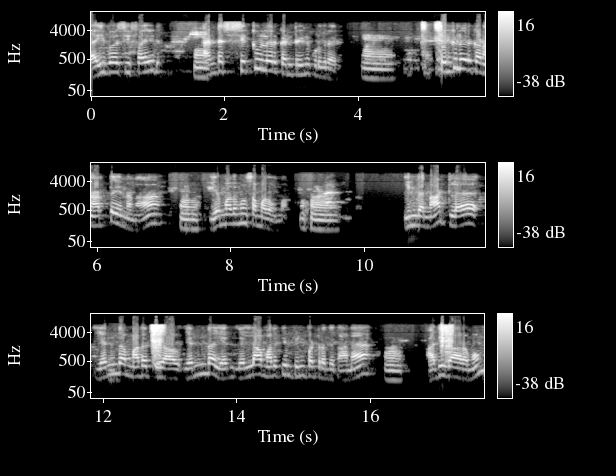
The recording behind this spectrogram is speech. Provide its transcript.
diversified and secular கண்ட்ரின்னு கொடுக்குறாரு. செக்குலருக்கான அர்த்தம் என்னன்னா எம்மதமும் சம்மதமும் தான். இந்த நாட்டுல எந்த மதத்தை எந்த எல்லா மதத்தையும் பின்பற்றுறதுக்கான அதிகாரமும்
